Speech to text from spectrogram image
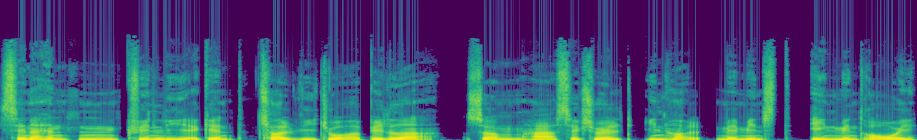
sender han den kvindelige agent 12 videoer og billeder som har seksuelt indhold med mindst en mindreårig.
